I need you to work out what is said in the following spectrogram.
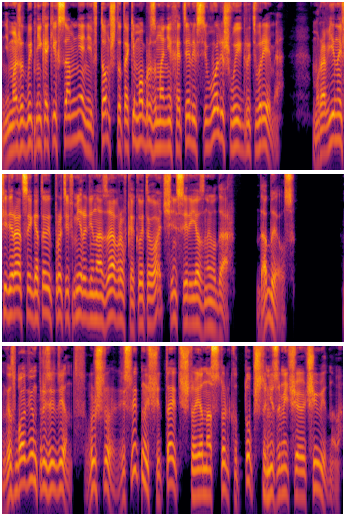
Не может быть никаких сомнений в том, что таким образом они хотели всего лишь выиграть время. Муравьиная Федерация готовит против мира динозавров какой-то очень серьезный удар. Да, Деус. «Господин президент, вы что, действительно считаете, что я настолько туп, что не замечаю очевидного?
